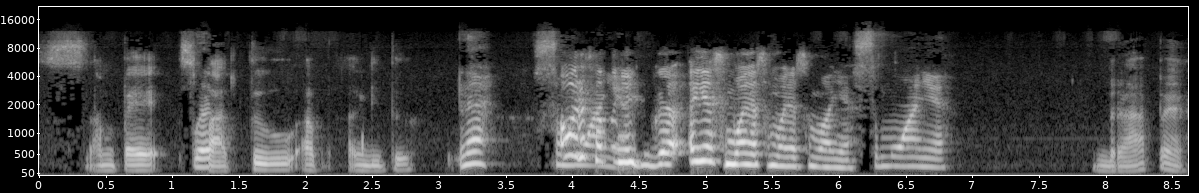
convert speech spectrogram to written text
sampai sepatu apa gitu. Nah, Oh, ada semuanya, satunya juga. Eh, Iya, semuanya, semuanya, semuanya. semuanya. berapa ya?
